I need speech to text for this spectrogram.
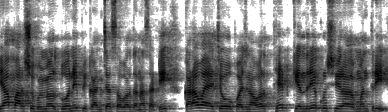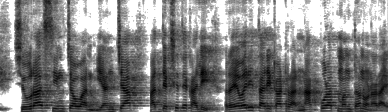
या पार्श्वभूमीवर दोन्ही पिकांच्या संवर्धनासाठी करावयाच्या उपाययोजनावर थेट केंद्रीय कृषी मंत्री शिवराज सिंग चौहान यांच्या अध्यक्षतेखाली रविवारी तारीख अठरा नागपुरात मंथन होणार आहे.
